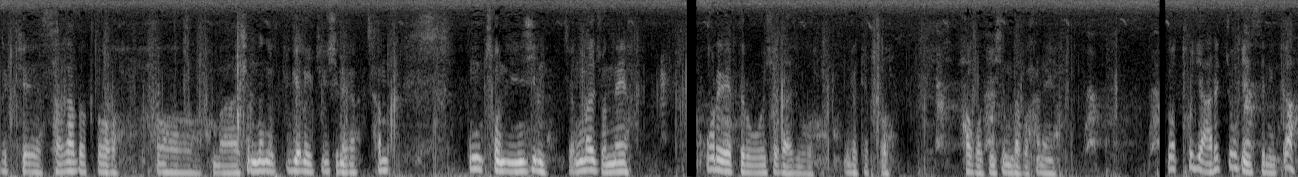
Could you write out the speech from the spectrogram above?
이렇게 사과도 또, 어, 맛있는 거두 개를 주시네요. 참, 홍촌 인심 정말 좋네요. 올해 들어오셔가지고, 이렇게 또 하고 계신다고 하네요. 요 토지 아래쪽에 있으니까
